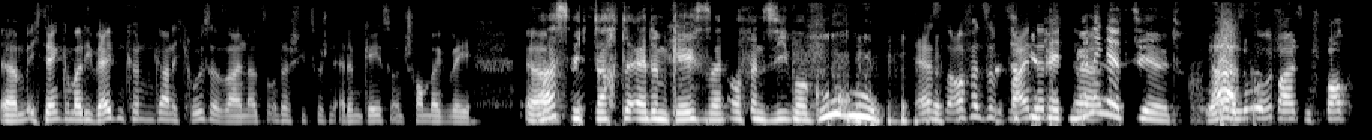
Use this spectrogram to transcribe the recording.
Ähm, ich denke mal, die Welten könnten gar nicht größer sein als der Unterschied zwischen Adam Gase und Sean McVay. Ähm, Was? Ich dachte, Adam Gase ist ein offensiver Guru. er ist ein offensive minded. Peyton Manning äh, erzählt. Ja, nur im falschen Sport.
